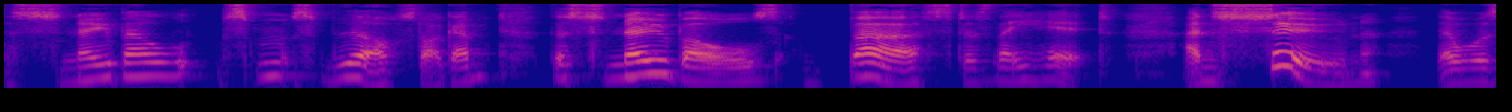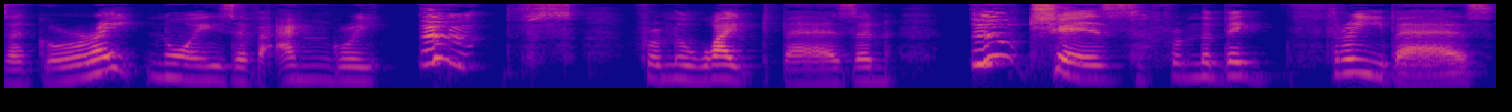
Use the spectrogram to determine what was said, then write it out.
The snowball, start again. The snowballs burst as they hit, and soon there was a great noise of angry oomphs from the white bears and ooches from the big three bears,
